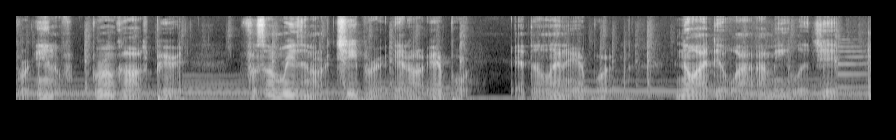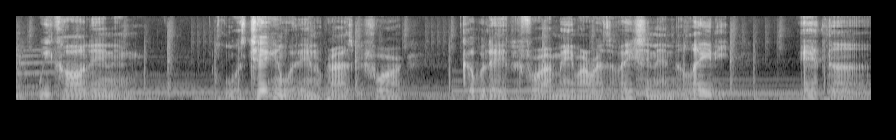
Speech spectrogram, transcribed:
for rental cars, period, for some reason are cheaper at our airport, at the Atlanta airport. No idea why. I mean, legit. We called in and was checking with Enterprise before, a couple days before I made my reservation, and the lady at the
